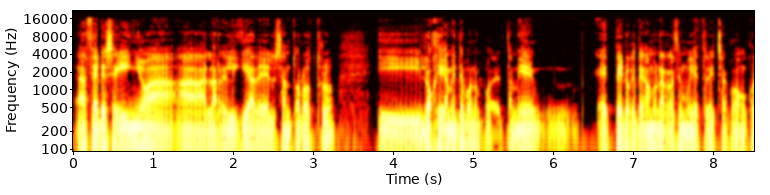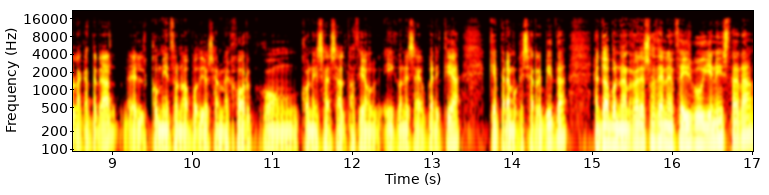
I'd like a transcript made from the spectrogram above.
hacer ese guiño a, a la reliquia del Santo Rostro y lógicamente, bueno, pues también espero que tengamos una relación muy estrecha con, la catedral. El comienzo no ha podido ser mejor con, esa exaltación y con esa Eucaristía, que esperamos que se repita. Entonces, bueno, en redes sociales, en Facebook y en Instagram,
